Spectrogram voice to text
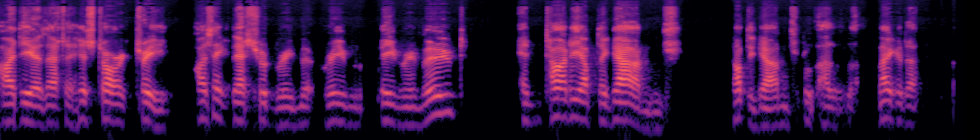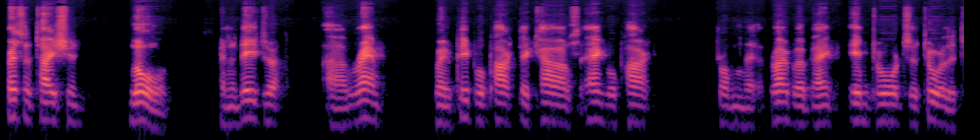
idea that a historic tree. I think that should re, re, be removed and tidy up the gardens, not the gardens, uh, make it a presentation lawn. And it needs a, a ramp where people park their cars, angle park from the Rabobank in towards the toilet.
